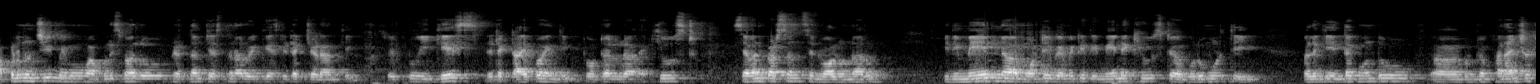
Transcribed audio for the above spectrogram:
అప్పటి నుంచి మేము మా పోలీస్ వాళ్ళు ప్రయత్నం చేస్తున్నారు ఈ కేసు డిటెక్ట్ చేయడానికి. సో ఇప్పుడు ఈ కేసు డిటెక్ట్ అయిపోయింది. Total accused seven persons involve ఉన్నారు. ఇది మెయిన్ మోటివ్ uh, ఏమిటి? ఇది మెయిన్ అక్యూస్డ్ uh, గురుమూర్తి వాళ్ళకి ఇంతకుముందు uh, కొంచెం ఫైనాన్షియల్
